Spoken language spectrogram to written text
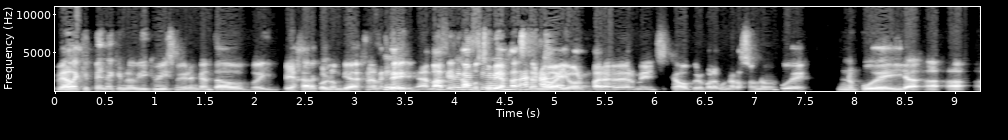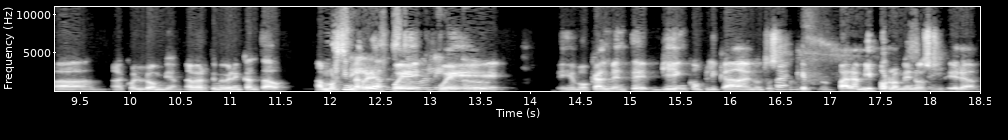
¿Verdad? Qué pena que no vi Grease. Me hubiera encantado viajar a Colombia. Generalmente, además, viajamos. Tú viajaste a Nueva York para verme en Chicago, pero por alguna razón no pude, no pude ir a, a, a, Colombia a verte. Me hubiera encantado. Amor sin barreras fue, fue eh, vocalmente bien complicada, ¿no? Tú sabes que para mí por lo menos era,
